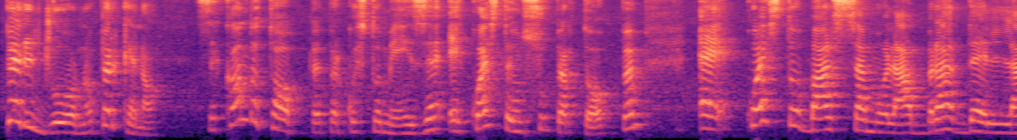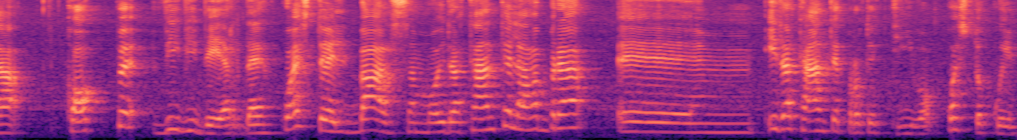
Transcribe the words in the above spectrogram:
Per il giorno perché no secondo top per questo mese e questo è un super top è questo balsamo labbra della COP Vivi Verde. Questo è il balsamo idratante labbra ehm, idratante protettivo questo qui.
